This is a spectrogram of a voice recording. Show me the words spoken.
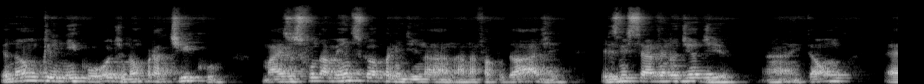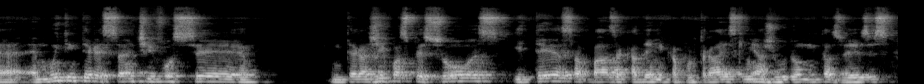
Eu não clinico hoje, não pratico, mas os fundamentos que eu aprendi na, na, na faculdade, eles me servem no dia a dia. Né? Então, é, é, muito interessante você interagir com as pessoas e ter essa base acadêmica por trás que me ajudam muitas vezes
